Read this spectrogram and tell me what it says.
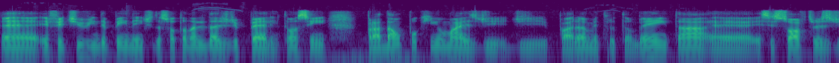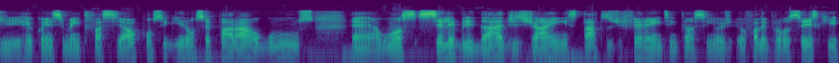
é, efetivo, independente da sua tonalidade de pele. Então, assim, para dar um pouquinho mais de, de parâmetro também, tá? É, esses softwares de reconhecimento facial conseguiram separar alguns, é, algumas celebridades já em status diferentes. Então, assim, eu, eu falei para vocês que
